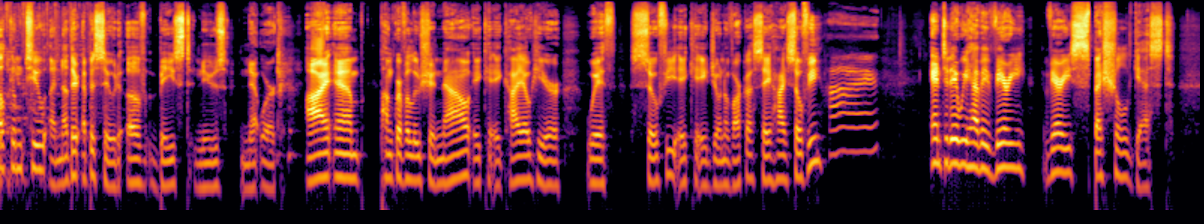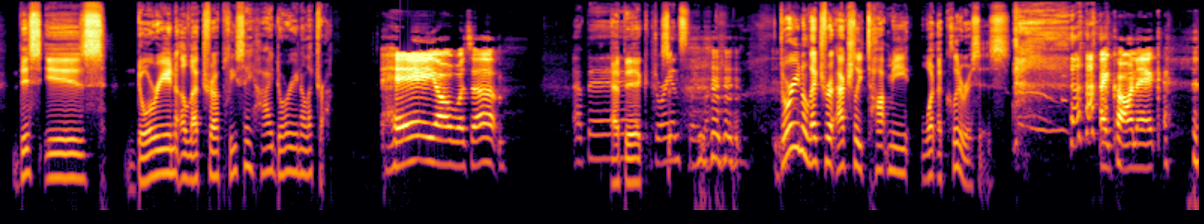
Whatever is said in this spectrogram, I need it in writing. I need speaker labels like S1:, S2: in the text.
S1: Welcome to another episode of Based News Network. I am Punk Revolution Now, aka Caio, here with Sophie, aka Joan of Arca. Say hi, Sophie.
S2: Hi.
S1: And today we have a very, very special guest. This is Dorian Electra. Please say hi, Dorian Electra.
S3: Hey y'all, what's up?
S2: Epic.
S1: Epic.
S2: Dorian Slay.
S1: Dorian Electra actually taught me what a clitoris is.
S3: Iconic.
